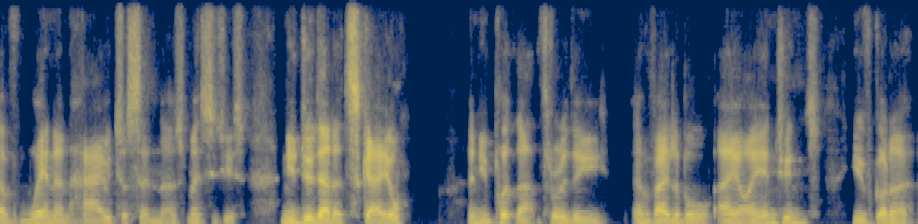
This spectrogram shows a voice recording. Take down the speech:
of when and how to send those messages. And you do that at scale and you put that through the available AI engines. You've got a,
